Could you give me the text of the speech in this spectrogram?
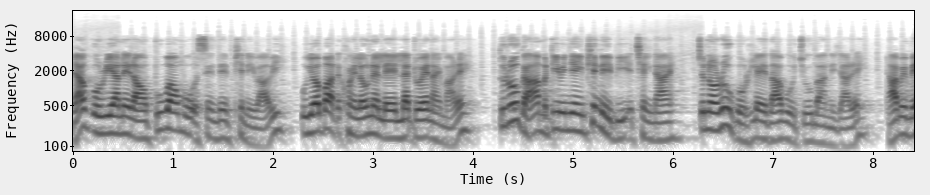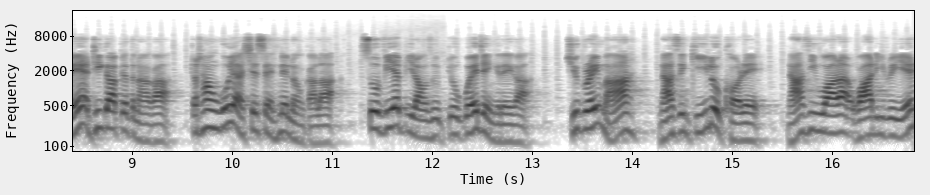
မြောက်ကိုရီးယားနဲ့တောင်ပူးပေါင်းဖို့အဆင်သင့်ဖြစ်နေပါပြီ။ဥရောပတစ်ခွင်လုံးနဲ့လည်းလက်တွဲနိုင်ပါတယ်။ သူတို့ကမတိမငြိမ်ဖြစ်နေပြီးအချိန်တိုင်းကျွန်တော်တို့ကိုလှည့်သားဖို့ကြိုးစားနေကြတယ်။ဒါပေမဲ့အထူးပြဿနာက1980နှစ်လွန်ကာလဆိုဗီယက်ပြည်ထောင်စုပြိုကွဲချိန်ကတည်းကယူကရိန်းမှာနာဇီကီလို့ခေါ်တဲ့နာဇီဝါဒဝါဒီတွေရဲ့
